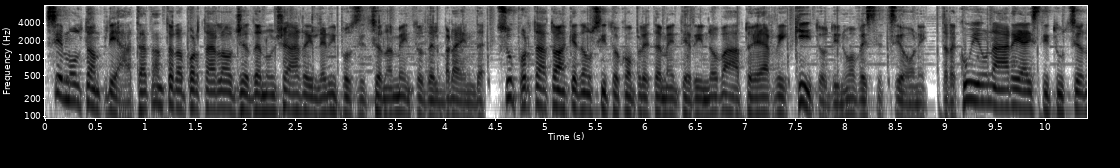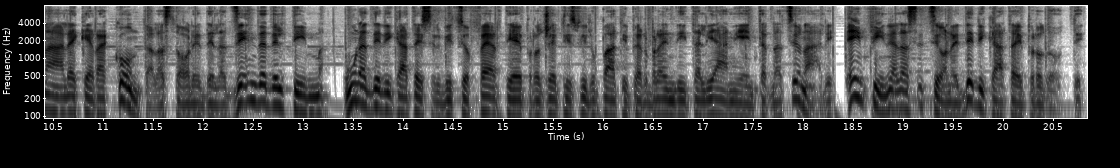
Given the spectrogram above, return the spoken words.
si è molto ampliata, tanto da portarla oggi ad annunciare il riposizionamento del brand, supportato anche da un sito completamente rinnovato e arricchito di nuove sezioni, tra cui un'area istituzionale che racconta la storia dell'azienda e del team, una dedicata ai servizi offerti e ai progetti sviluppati per brand italiani e internazionali, e infine la sezione comunicazione dedicata ai prodotti.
